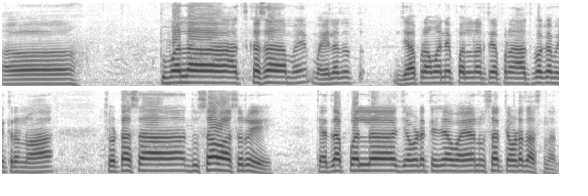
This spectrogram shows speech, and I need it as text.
अ, तुम्हाला आज कसा म्हणजे बैलाचा त- ज्याप्रमाणे पलणार त्याप्रमाणे आज बघा मित्रांनो हा छोटासा दुसरा वासरू आहे. त्याचा पल जेवढा त्याच्या वयानुसार तेवढाच असणार.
